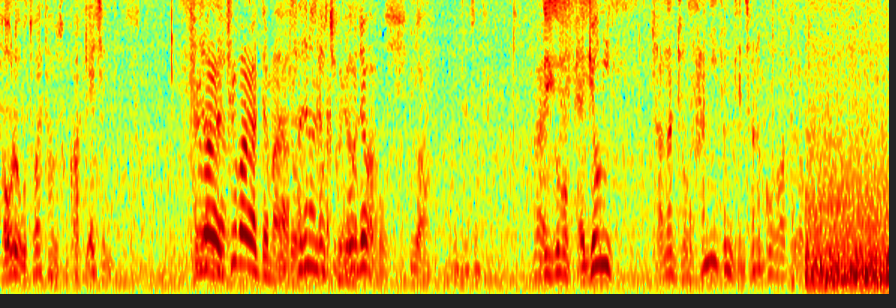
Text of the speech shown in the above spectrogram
겨울에 오토바이 타면 손가락 깨진다 출발 출발할 때만 야, 좀 사진 한 장 살짝 찍고 가자. 가고. 이거 괜찮다. 근데 이거 뭐 배경이 저는 저 산이 좀 괜찮을 것 같아가지고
